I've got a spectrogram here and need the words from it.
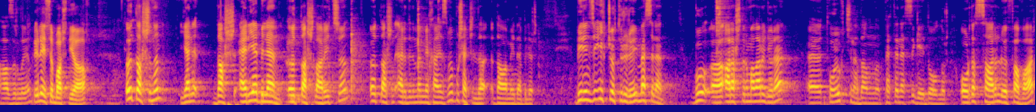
hazırlayın. Elə isə başlayaq. Öd daşının, yəni daş əriyə bilən öd daşları üçün öd daşının ərdilmə mexanizmi bu şəkildə davam edə bilir. Birinci ilk götürürük. Məsələn, bu ə, araşdırmalara görə toyuq çinadanının pətənəsi qeyd olunur. Orada sarı lövhə var.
